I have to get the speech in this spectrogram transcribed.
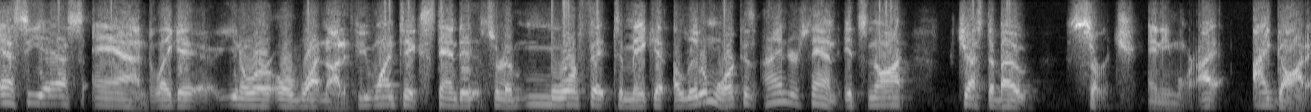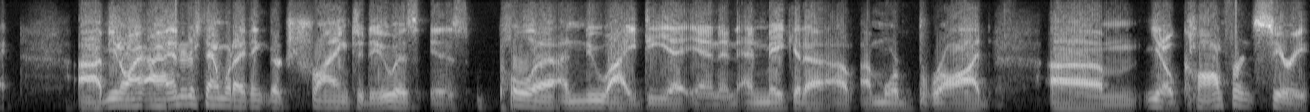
SES and like uh, you know or, or whatnot. If you want to extend it, sort of morph it to make it a little more, because I understand it's not just about search anymore. I I got it. Uh, you know, I, I, understand what I think they're trying to do is is pull a, a new idea in and, and make it a, a more broad, um, you know, conference series.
